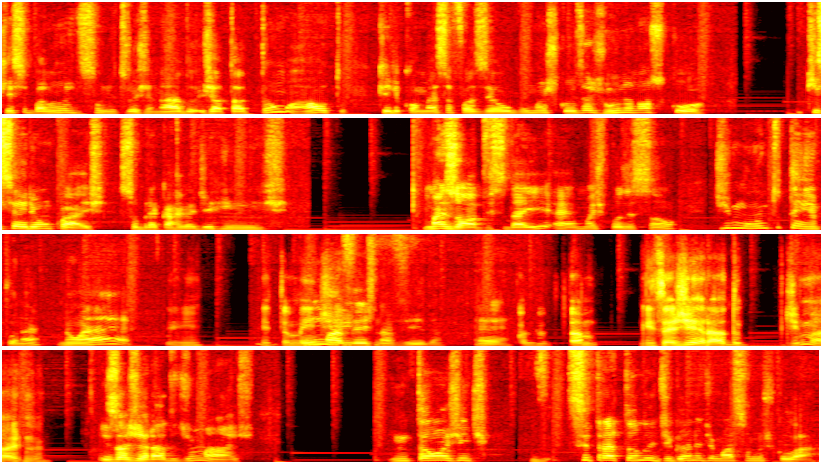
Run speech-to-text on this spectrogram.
que esse balanço nitrogenado já está tão alto que ele começa a fazer algumas coisas ruins no nosso corpo. Que seriam quais? Sobrecarga de rins. Mas óbvio, isso daí é uma exposição de muito tempo, né? Não é Sim. E também uma de... vez na vida. É. Quando tá exagerado demais, né? Exagerado demais. Então a gente, se tratando de ganho de massa muscular,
